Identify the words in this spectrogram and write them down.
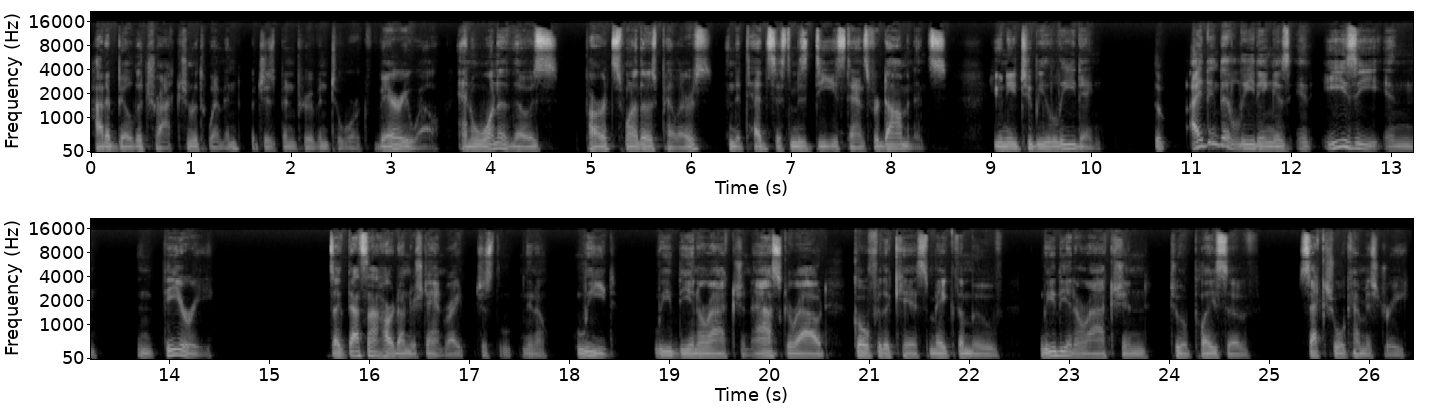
how to build attraction with women, which has been proven to work very well. And one of those parts, one of those pillars in the TED system is D stands for dominance. You need to be leading. The, I think that leading is easy in in theory. It's like that's not hard to understand, right? Just you know, lead, lead the interaction, ask her out, go for the kiss, make the move, lead the interaction to a place of sexual chemistry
